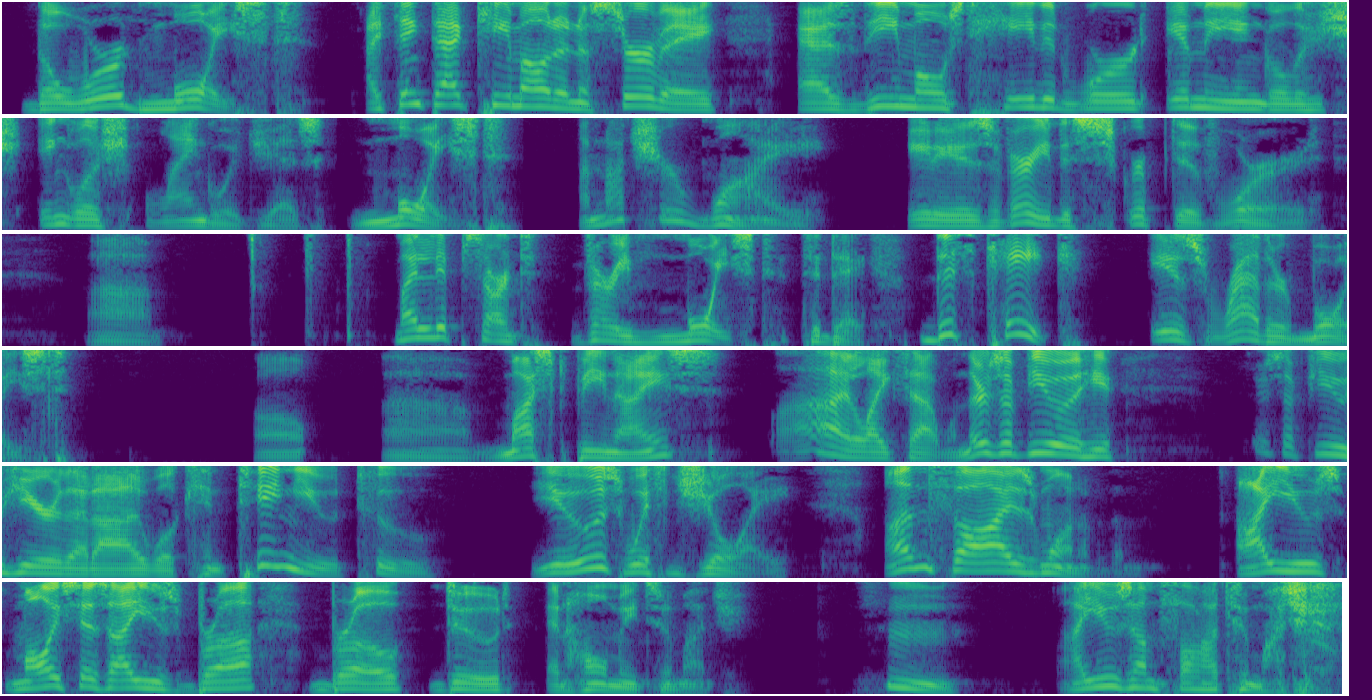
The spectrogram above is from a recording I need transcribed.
The word moist. I think that came out in a survey as the most hated word in the English, English language as moist. I'm not sure why. It is a very descriptive word. Uh, my lips aren't very moist today. This cake is rather moist. Oh, uh, must be nice. I like that one. There's a few here. There's a few here that I will continue to use with joy. Unthaw is one of them. I use, Molly says I use bruh, bro, dude, and homie too much. Hmm. I use unthaw too much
